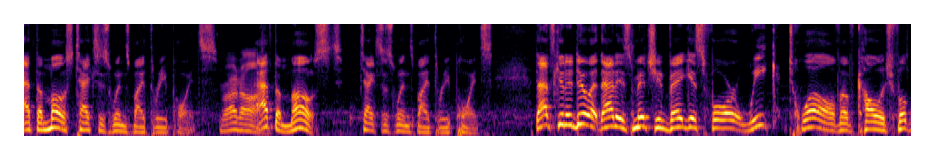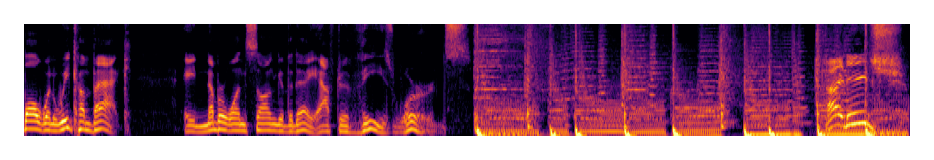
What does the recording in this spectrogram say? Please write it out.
At the most, Texas wins by three points. Right on. At the most, Texas wins by three points. That's going to do it. That is Mitch in Vegas for week 12 of college football. When we come back, a number one song of the day after these words. All right, Deej.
